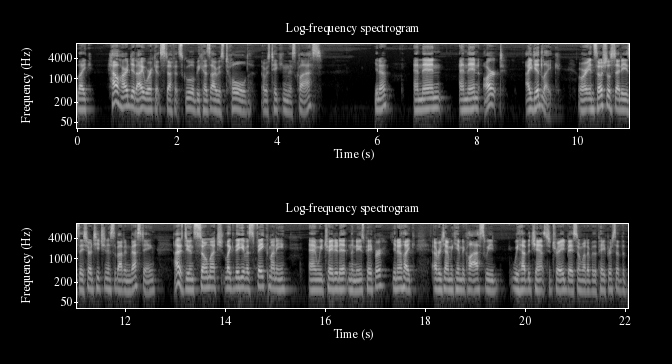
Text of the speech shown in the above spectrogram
Like, how hard did I work at stuff at school because I was told I was taking this class? You know? And then and then art I did like. Or in social studies, they started teaching us about investing. I was doing so much like they gave us fake money and we traded it in the newspaper. You know, like every time we came to class, we we had the chance to trade based on whatever the paper said the,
